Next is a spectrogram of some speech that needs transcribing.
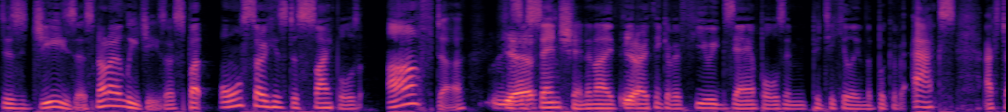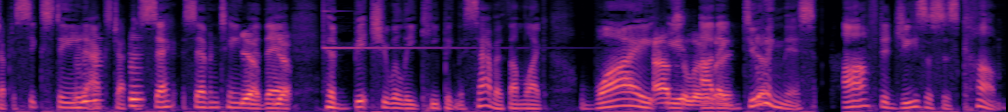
does Jesus, not only Jesus, but also his disciples after his Yes. ascension, and I, you Yeah. know, think of a few examples in particular in the book of Acts, Acts chapter 16, Mm-hmm. Acts chapter se- 17, Yeah, where they're yeah. habitually keeping the Sabbath. I'm like, why i- are Absolutely, they doing this after Jesus has come?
